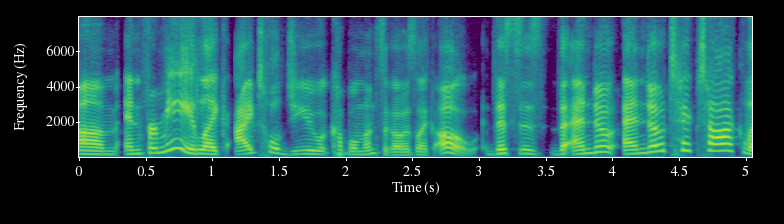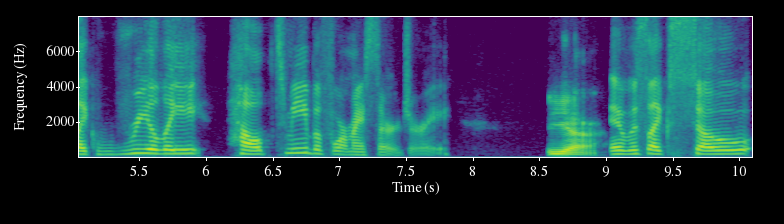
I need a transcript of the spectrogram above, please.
um and for me like i told you a couple months ago i was like oh this is the endo endo tiktok like really helped me before my surgery yeah. it was like so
